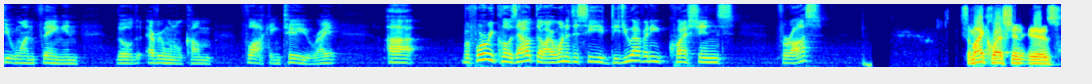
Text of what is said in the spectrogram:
do one thing and they'll everyone will come flocking to you, right? Uh, before we close out, though, I wanted to see did you have any questions for us? So, my question is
